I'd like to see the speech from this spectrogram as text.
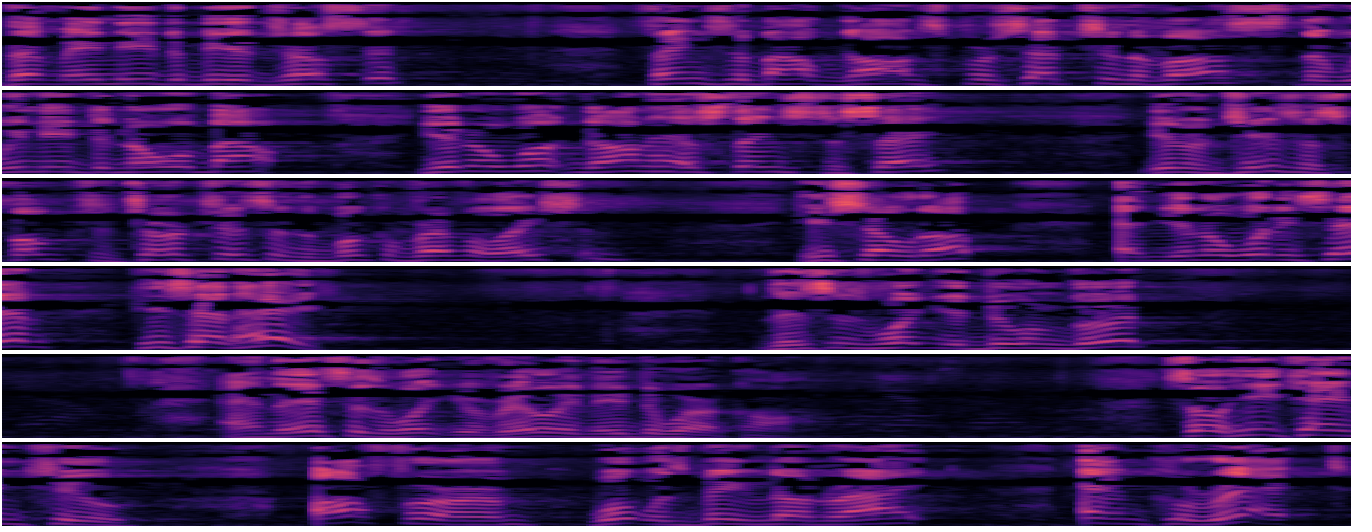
that may need to be adjusted, things about God's perception of us that we need to know about. You know what? God has things to say. You know, Jesus spoke to churches in the book of Revelation. He showed up, and you know what he said? He said, Hey, this is what you're doing good, and this is what you really need to work on. So he came to affirm what was being done right and correct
